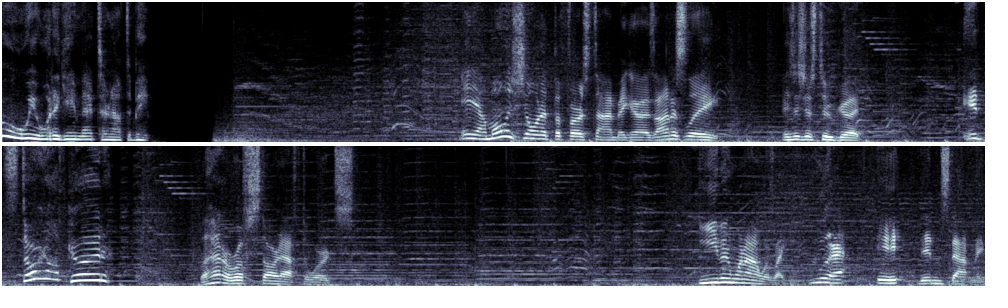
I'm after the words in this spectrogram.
Ooh, what a game that turned out to be. Yeah, I'm only showing it the first time because honestly, this is just too good. It started off good, but had a rough start afterwards. Even when I was like, it didn't stop me.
